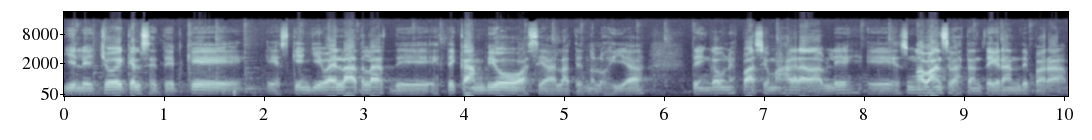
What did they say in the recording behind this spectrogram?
Y el hecho de que el CETEP, que es quien lleva el atlas de este cambio hacia la tecnología, tenga un espacio más agradable es un avance bastante grande para,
